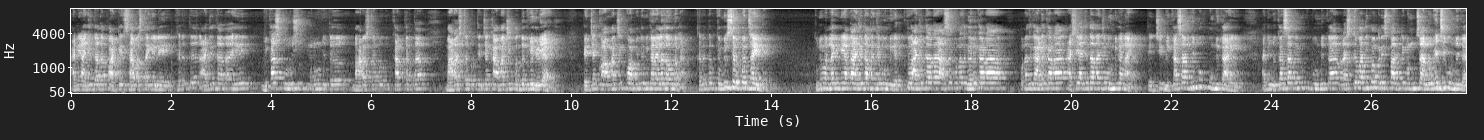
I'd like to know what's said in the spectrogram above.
आणि अजितदादा पहाटे सहा वाजता गेले. खरं तर अजितदादा हे विकास पुरुष म्हणून इथं महाराष्ट्रामधून काम करतात. महाराष्ट्रामध्ये त्यांच्या कामाची पद्धत वेगळी आहे. त्यांच्या कामाची कॉपी तुम्ही करायला जाऊ नका. खरं तर तुम्हीच सरपंच आहे इथे तुम्ही म्हणला की मी आता अजितदादांच्या भूमिकेत तो अजितदादा असं कोणाचं घर काढा कोणाचं गाडं काढा अशी अजितदादांची भूमिका नाही. त्यांची विकासाभिमुख भूमिका आहे. आणि विकासात्मक भूमिका राष्ट्रवादी काँग्रेस पार्टी म्हणून चालवण्याची भूमिका.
